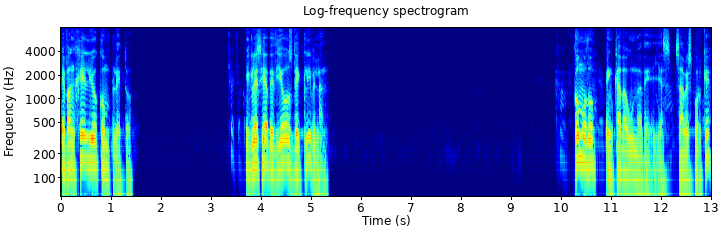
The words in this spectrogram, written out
Evangelio completo. Iglesia de Dios de Cleveland. Cómodo en cada una de ellas. ¿Sabes por qué?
